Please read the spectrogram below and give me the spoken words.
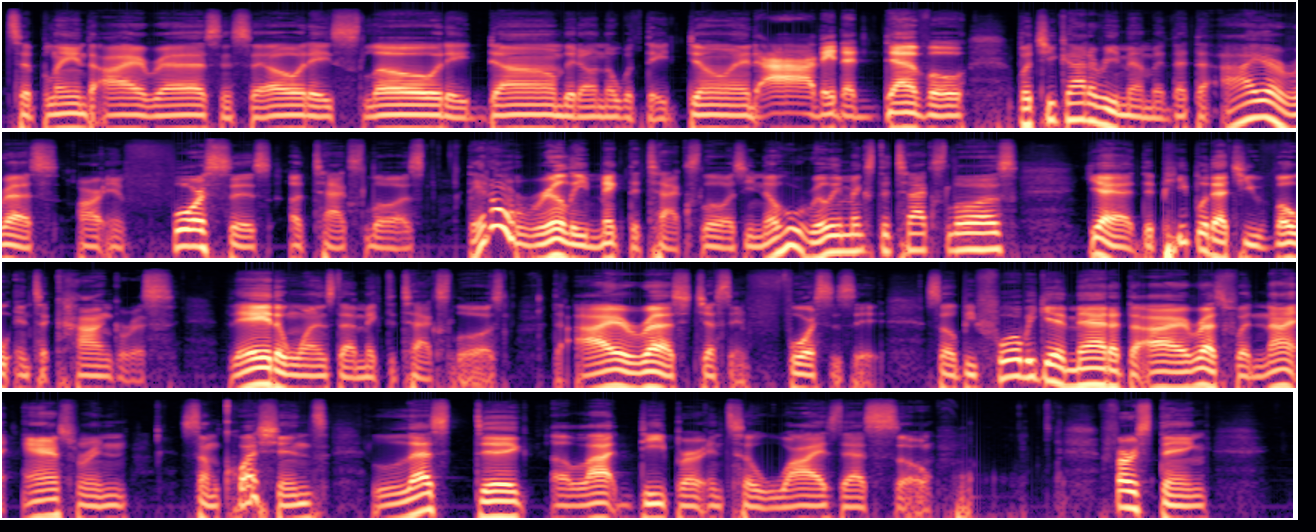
to blame the IRS and say, oh, they slow, they dumb, they don't know what they're doing, ah, they the devil. But you got to remember that the IRS are enforcers of tax laws. They don't really make the tax laws. You know who really makes the tax laws? Yeah, the people that you vote into Congress. They're the ones that make the tax laws. The IRS just enforces it. So before we get mad at the IRS for not answering some questions, let's dig a lot deeper into why is that so. First thing,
